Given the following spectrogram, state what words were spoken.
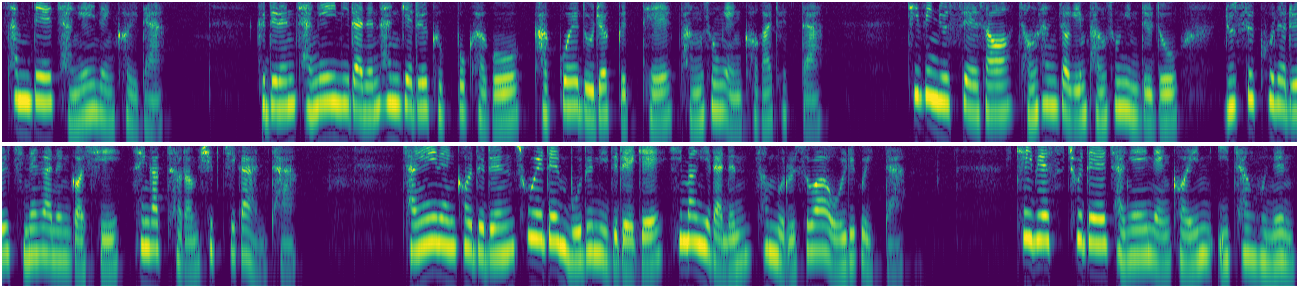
3대 장애인 앵커이다. 그들은 장애인이라는 한계를 극복하고 각고의 노력 끝에 방송 앵커가 됐다. TV 뉴스에서 정상적인 방송인들도 뉴스 코너를 진행하는 것이 생각처럼 쉽지가 않다. 장애인 앵커들은 소외된 모든 이들에게 희망이라는 선물을 쏘아 올리고 있다. KBS 초대 장애인 앵커인 이창훈은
